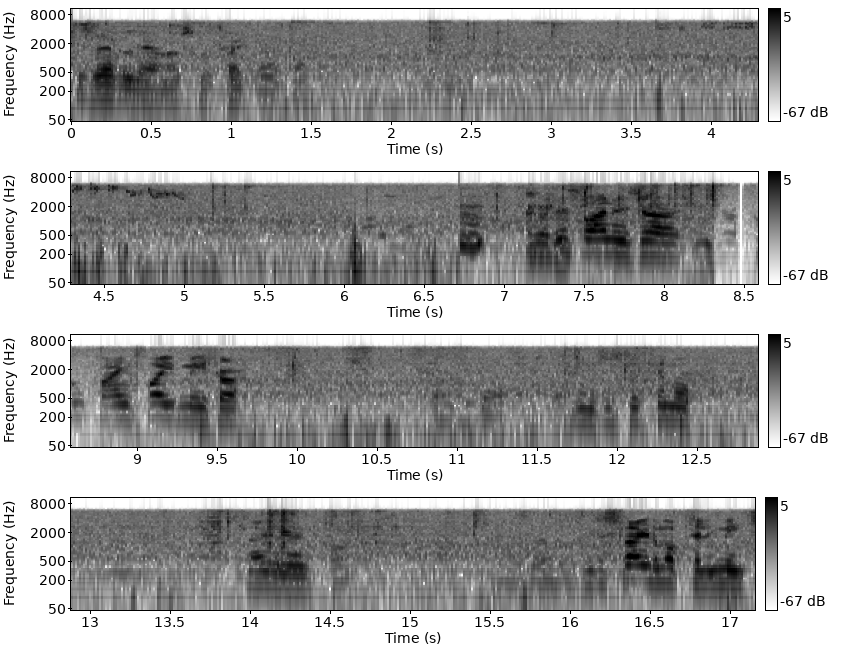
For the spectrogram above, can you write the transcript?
she's level there now, so we'll tighten again. So this one is your, is your 2.5 metre. And just lift him up. Slide him in. You just slide him up till he meets.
